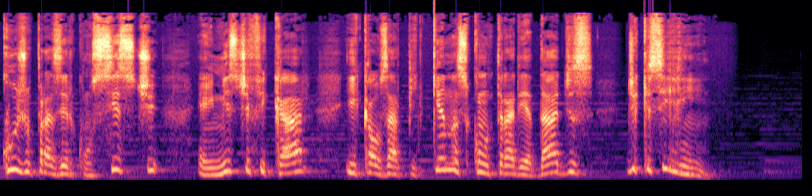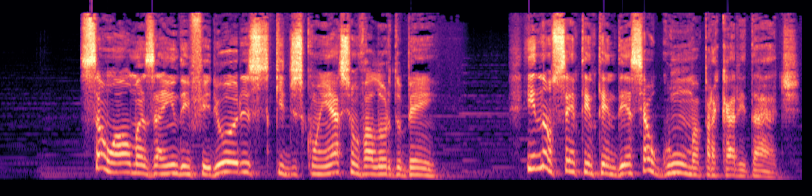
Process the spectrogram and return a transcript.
cujo prazer consiste em mistificar e causar pequenas contrariedades de que se riem. São almas ainda inferiores que desconhecem o valor do bem e não sentem tendência alguma para a caridade.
